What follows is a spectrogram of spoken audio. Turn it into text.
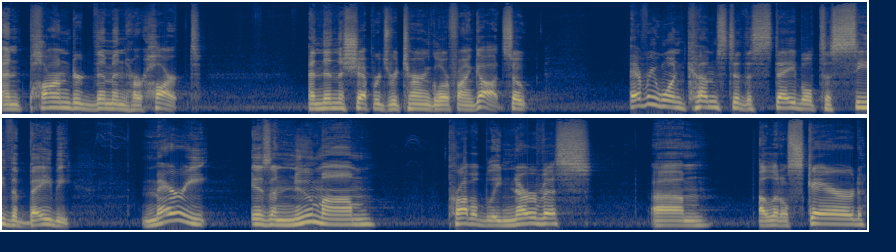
and pondered them in her heart. And then the shepherds returned glorifying God. So everyone comes to the stable to see the baby. Mary is a new mom, probably nervous, um, a little scared,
